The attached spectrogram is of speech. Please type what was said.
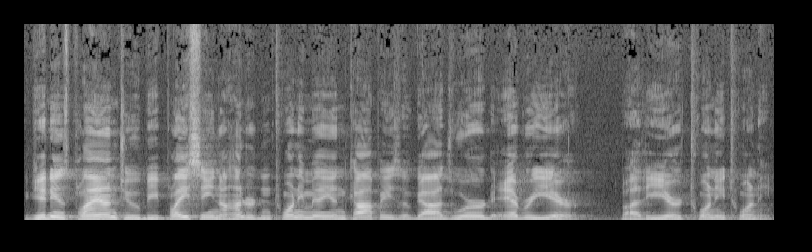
The Gideons plan to be placing 120 million copies of God's Word every year by the year 2020.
